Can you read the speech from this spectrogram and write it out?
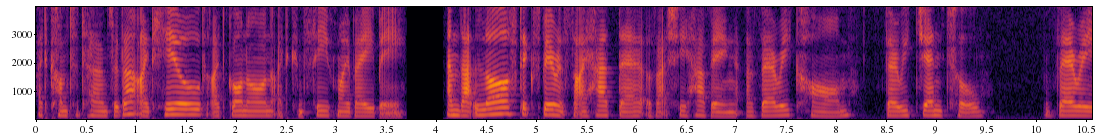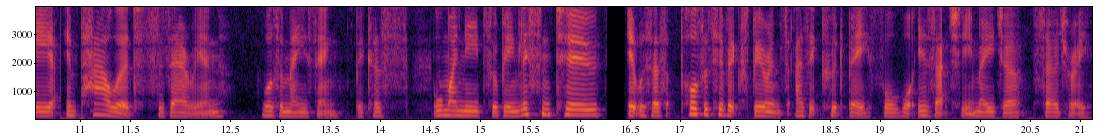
I'd come to terms with that. I'd healed, I'd gone on, I'd conceived my baby. And that last experience that I had there of actually having a very calm, very gentle, very empowered cesarean was amazing because all my needs were being listened to. It was as positive experience as it could be for what is actually major surgery.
